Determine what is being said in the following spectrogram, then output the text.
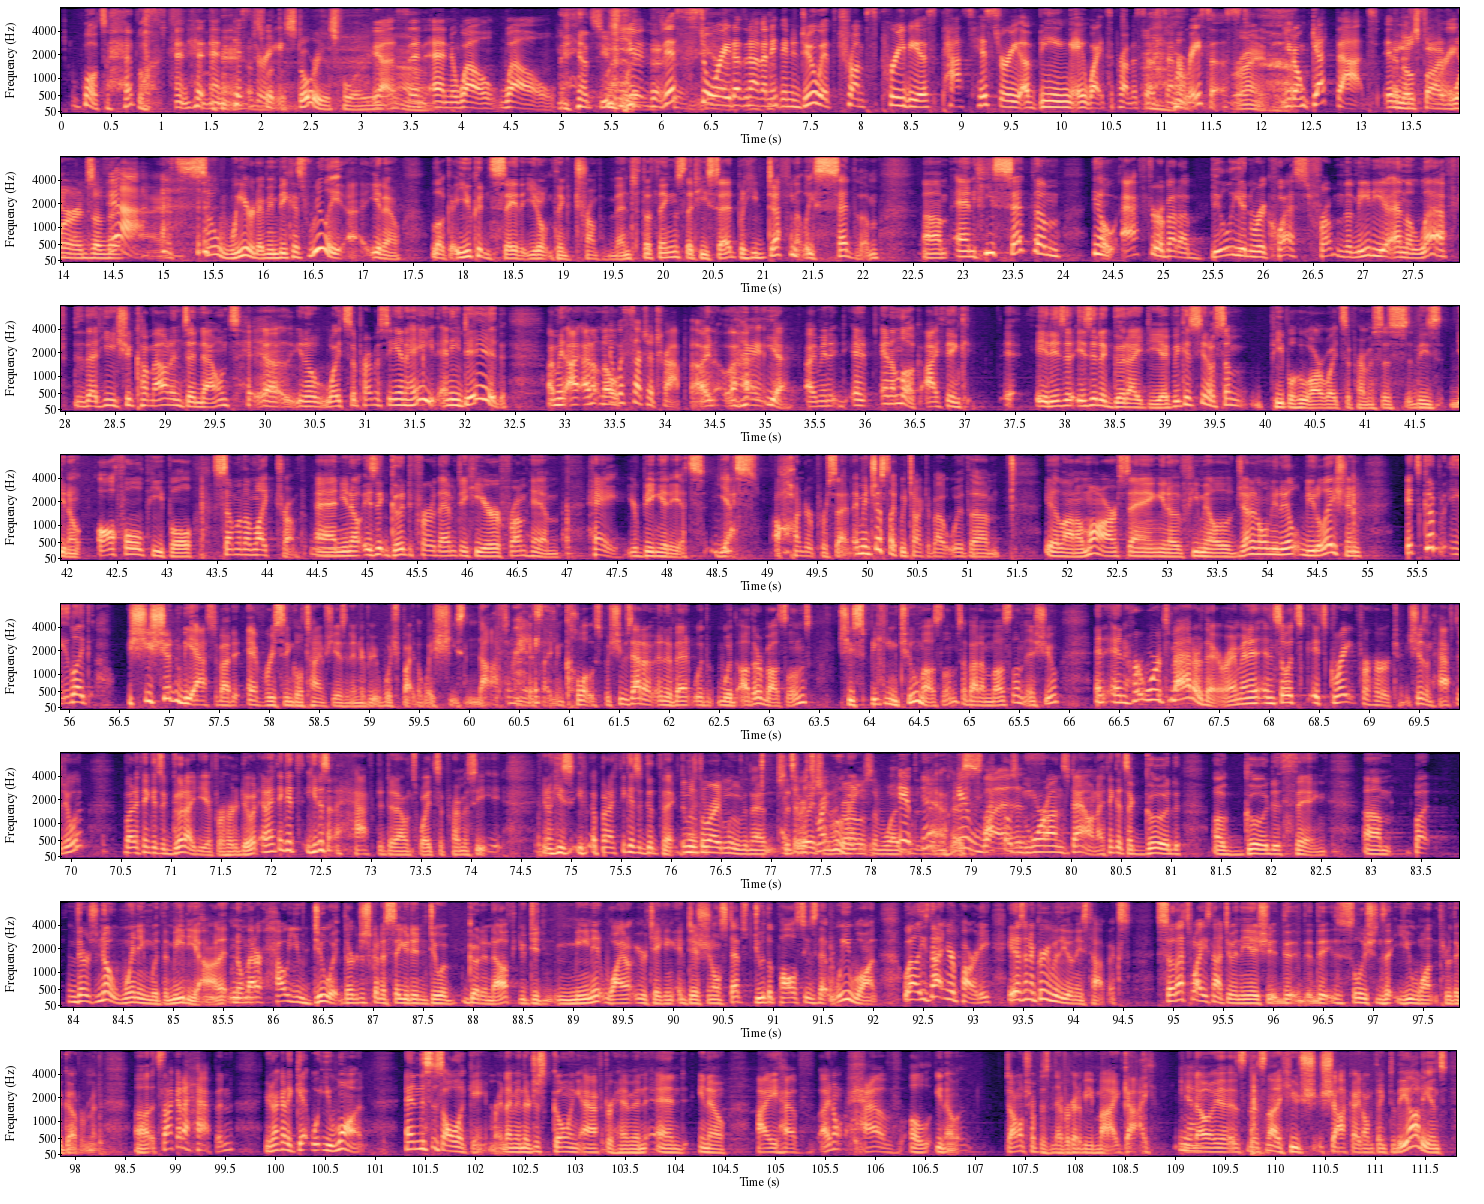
Well, it's a headline. and, hi- and That's what the story is for. you know? Yes, and, and well, well. That's usually. You, this story doesn't have anything to do with Trump's previous past history of being a white supremacist and a racist. Right. You don't get that in, In this those five story. words of the- Yeah. It's so weird. I mean, because really, uh, you know, look, you can say that you don't think Trump meant the things that he said, but he definitely said them. Um, and he said them, you know, after about a billion requests from the media and the left that he should come out and denounce, uh, you know, white supremacy and hate. And he did. I mean, I, I don't know. It was such a trap, though. I know, right? yeah. I mean, and, and look, I think it is. A, is it a good idea? Because you know, some people who are white supremacists, these you know awful people, some of them like Trump, and you know, is it good for them to hear from him? Hey, you're being idiots. Yes, hundred percent. I mean, just like we talked about with um, Ilhan Omar saying, you know, female genital mutil- mutilation. It's good. Like she shouldn't be asked about it every single time she has an interview, which, by the way, she's not. I mean, it's not even close. But she was at a- an event with, with other Muslims. She's speaking to Muslims about a Muslim issue, and, and her words matter there. I mean, and so it's it's great for her to. She doesn't have to do it, but I think it's a good idea for her to do it. And I think it's, he doesn't have to denounce white supremacy. You know, he's. But I think it's a good thing. It was the right move in that It's a- it's the situation, right move. regardless of what. It- the yeah. Democrats- It slap was. those morons down. I think it's a good a good thing. Um, but there's no winning with the media on it. No matter how you do it, they're just going to say you didn't do it good enough. You didn't mean it. Why don't you taking additional steps? Do the policies that we want. Well, he's not in your party. He doesn't agree with you on these topics. So that's why he's not doing the issue, the, the, the solutions that you want through the government. Uh, it's not going to happen. You're not going to get what you want. And this is all a game, right? I mean, they're just going after him. And, and you know, I have, I don't have, a, you know, Donald Trump is never going to be my guy. You know, it's, it's not a huge shock, I don't think, to the audience.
